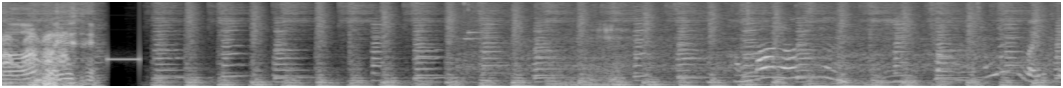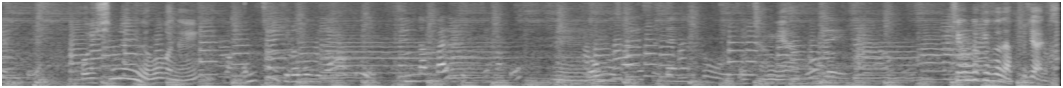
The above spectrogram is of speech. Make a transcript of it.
뭐 이런. 반발을 거의 10년이 넘어가네. 막 엄청 길어보기도 하고 중단발 이렇게 하고 음, 너무 상했을 때는 또 이제 좀 정리하고. 네 지금 느낌도 나쁘지 않지.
